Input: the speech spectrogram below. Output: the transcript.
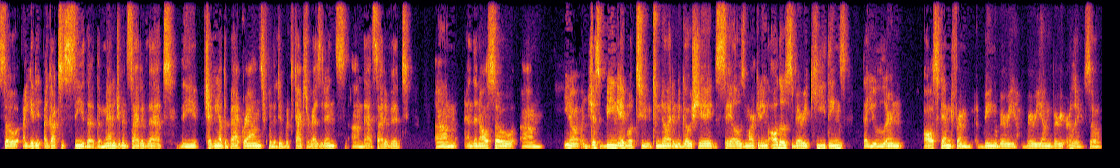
so I get it. I got to see the the management side of that, the checking out the backgrounds for the different types of residents, um, that side of it, um, and then also um, you know just being able to to know how to negotiate sales marketing all those very key things that you learn all stemmed from being very very young very early so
